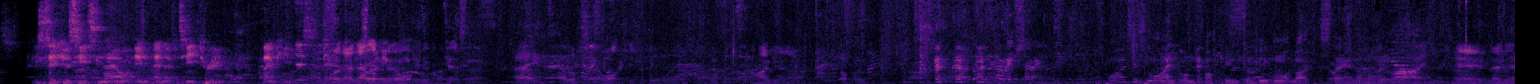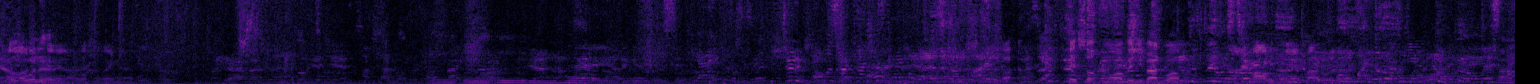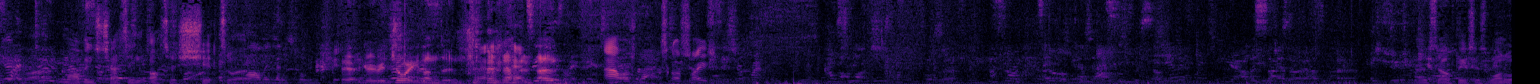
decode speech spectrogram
audience, please take your seats now in NFT 3. Thank you. But they're, they're looking at watches. Gets that. Hey? They're looking at watches for people here. So I'm hoping they don't. Sorry, sorry. Why has his line gone fucking? Can people not like stay in a line? Line. Yeah, there's yeah, not innit? doing that. That's the thing. though. Piss off, Marvin. You've had one. Marvin's in the photo with it. Marvin's chatting utter shit to her. Marvin's in talking shit. You're enjoying London. no, no. I was wax conversation. No selfies, just one.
